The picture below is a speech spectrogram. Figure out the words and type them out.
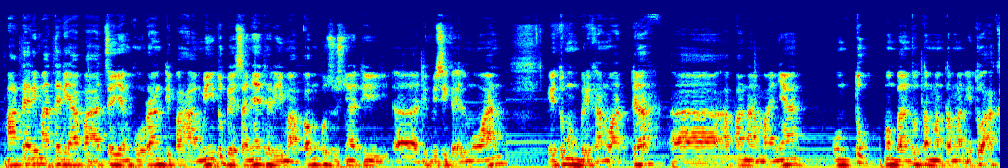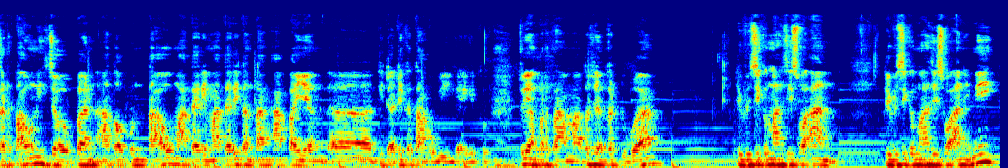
materi-materi apa aja yang kurang dipahami itu biasanya dari Himakom khususnya di eh, divisi keilmuan itu memberikan wadah eh, apa namanya untuk membantu teman-teman itu agar tahu nih jawaban ataupun tahu materi-materi tentang apa yang eh, tidak diketahui kayak gitu. Itu yang pertama. Terus yang kedua divisi kemahasiswaan. Divisi kemahasiswaan ini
